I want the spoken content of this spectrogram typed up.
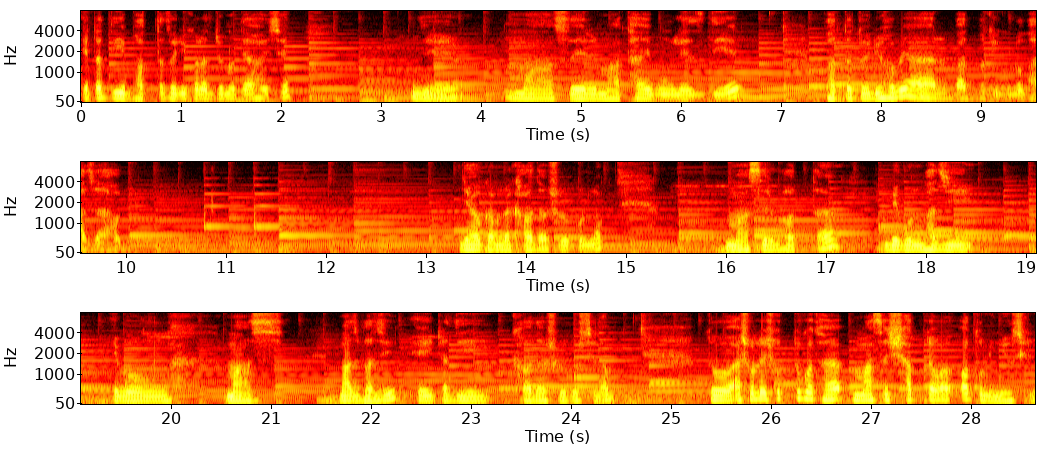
এটা দিয়ে ভর্তা তৈরি করার জন্য দেওয়া হয়েছে। যে মাছের মাথা এবং লেজ দিয়ে ভর্তা তৈরি হবে আর বাদ বাকিগুলো ভাজা হবে। যাই হোক, আমরা খাওয়া দাওয়া শুরু করলাম। মাছের ভর্তা, বেগুন ভাজি এবং মাছ মাছ ভাজি, এইটা দিয়েই খাওয়া দাওয়া শুরু করছিলাম। তো আসলে সত্য কথা, মাছের স্বাদটা অতুলনীয় ছিল।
